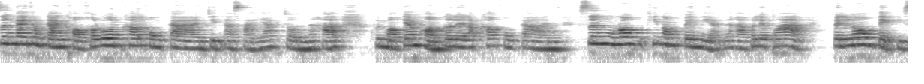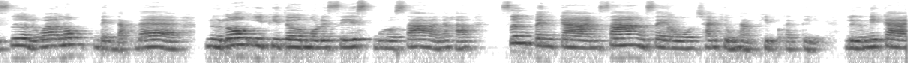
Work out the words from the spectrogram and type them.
ซึ่งได้ทำการขอเข้าร่วมเข้าโครงการจิตอาสายากจนนะคะ คุณหมอแก้มหอมก็เลยรับเข้าโครงการ ซึ่งโรคที่น้องเป็นเนี่ยนะคะเขาเรียกว่าเป็นโรคเด็กผีเสื้อหรือว่าโรคเด็กดักแด้หรือโรค epidermolysis bullosa นะคะ ซึ่งเป็นการสร้างเซลล์ชั้นผิวหนังผิดปกติ หรือมีการ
